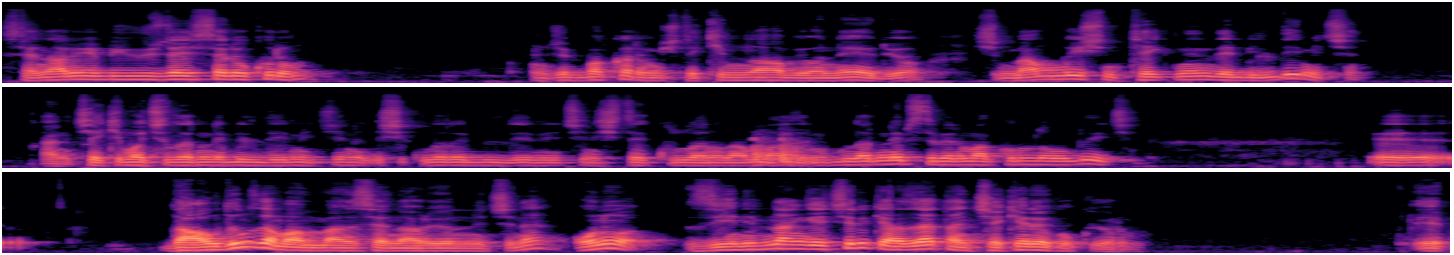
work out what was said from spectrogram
senaryoyu bir yüzeysel okurum. Önce bakarım işte kim ne yapıyor, ne ediyor. Şimdi ben bu işin tekniğini de bildiğim için, hani çekim açılarını bildiğim için, ışıkları bildiğim için, işte kullanılan malzeme, bunların hepsi benim aklımda olduğu için. Ee, daldığım zaman ben senaryonun içine, onu zihnimden geçirirken zaten çekerek okuyorum. E,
